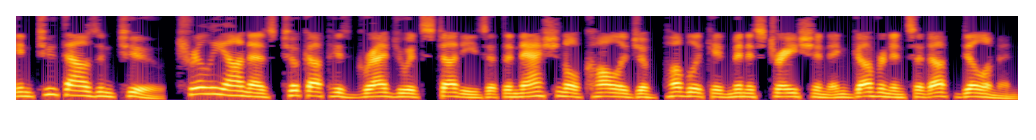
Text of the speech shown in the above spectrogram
In 2002, Trillanes took up his graduate studies at the National College of Public Administration and Governance at UP Diliman,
